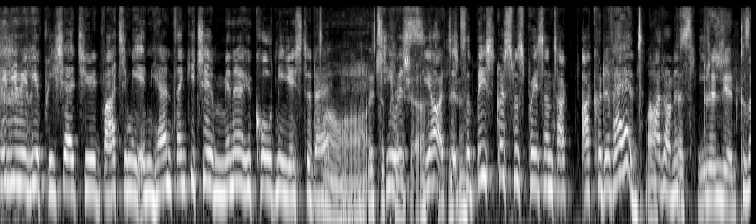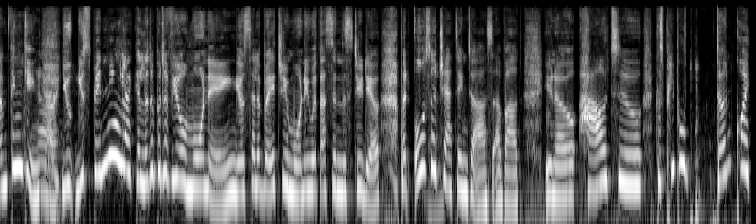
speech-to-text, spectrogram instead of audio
really, really appreciate you inviting me in here, and thank you to Minna who called me yesterday. Oh, it's a she pleasure. Was, yeah, It's a it's, it's the best Christmas present I, I could have had. Oh, quite That's honestly. brilliant. Because I'm thinking Yeah. you you're spending like a little bit of your morning, your celebratory morning with us in the studio, but also chatting to us about you know how to because people don't quite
